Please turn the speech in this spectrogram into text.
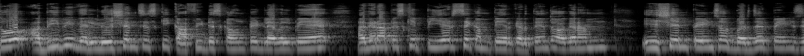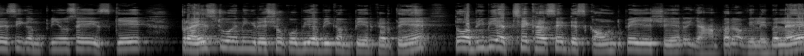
तो अभी भी वैल्यूएशन इसकी काफ़ी डिस्काउंटेड लेवल पे है। अगर आप इसके पीयर से कंपेयर करते हैं तो अगर हम एशियन पेंट्स और बर्जर पेंट्स जैसी कंपनियों से इसके प्राइस टू अर्निंग रेशो को भी अभी कंपेयर करते हैं। तो अभी भी अच्छे खासे डिस्काउंट पे ये शेयर यहाँ पर अवेलेबल है।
